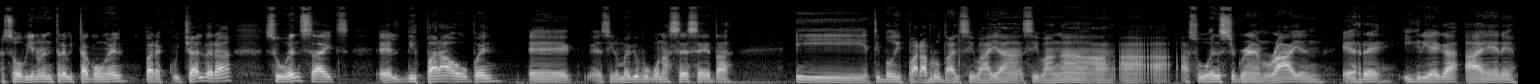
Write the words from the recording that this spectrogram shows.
So, vino una entrevista con él para escuchar, ¿verdad? Sus insights. Él dispara Open, eh, si no me equivoco, una CZ. Y el tipo dispara brutal. Si, vaya, si van a, su Instagram, Ryan, R-Y-A-N,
